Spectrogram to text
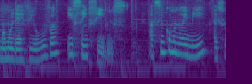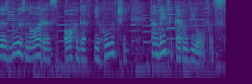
uma mulher viúva e sem filhos. Assim como Noemi, as suas duas noras, Orga e Ruth, também ficaram viúvas.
